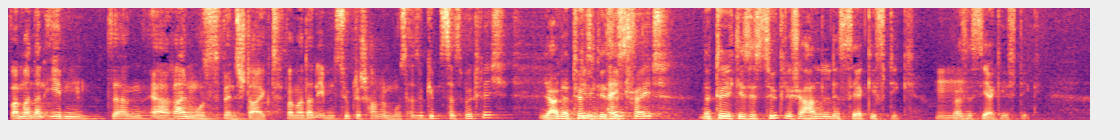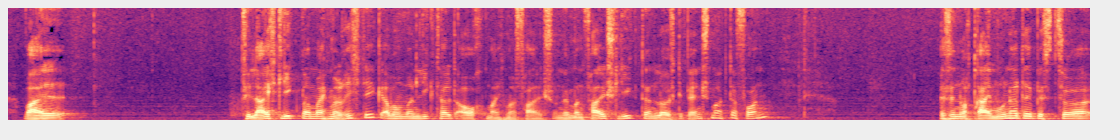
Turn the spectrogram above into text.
weil man dann eben sagen, ja, rein muss, wenn es steigt, weil man dann eben zyklisch handeln muss. Also gibt es das wirklich? Ja, natürlich. Dieses, Trade? Natürlich, dieses zyklische Handeln ist sehr giftig. Mhm. Das ist sehr giftig. Weil vielleicht liegt man manchmal richtig, aber man liegt halt auch manchmal falsch. Und wenn man falsch liegt, dann läuft die Benchmark davon. Es sind noch drei Monate bis zu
